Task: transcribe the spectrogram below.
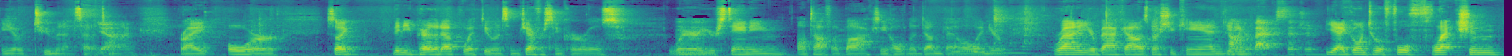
you know, two minutes at a yeah. time, right? Or so like then you pair that up with doing some Jefferson curls, where mm-hmm. you're standing on top of a box and you're holding a dumbbell and you're rounding your back out as much as you can, getting a back extension. Yeah, going to a full flexion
